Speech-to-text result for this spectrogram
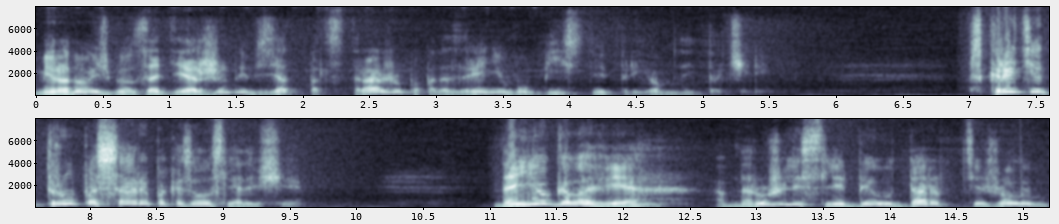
Миронович был задержан и взят под стражу по подозрению в убийстве приемной дочери. Вскрытие трупа Сары показало следующее. На ее голове обнаружились следы ударов тяжелым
